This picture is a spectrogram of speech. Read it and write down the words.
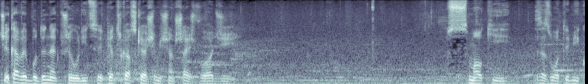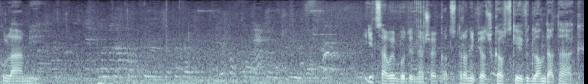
Ciekawy budynek przy ulicy Piotrkowskiej 86 w Łodzi. Smoki ze złotymi kulami. I cały budyneczek od strony Piotrkowskiej wygląda tak.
